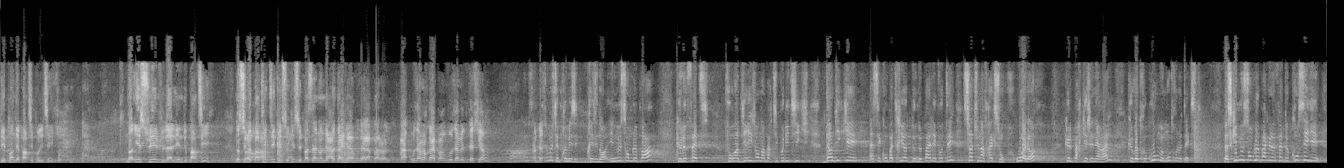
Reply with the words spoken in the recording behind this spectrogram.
dépendent des partis politiques. Donc ils suivent la ligne du parti. Donc si Bon, le parti hein. dit que ce qui se passe là, on n'est pas d'accord. vous donne la parole. Vous avez encore la parole Vous avez une question? Monsieur le Premier Président, il ne me semble pas que le fait pour un dirigeant d'un parti politique d'indiquer à ses compatriotes de ne pas aller voter soit une infraction. Ou alors que le parquet général, que votre cour me montre le texte. Parce qu'il ne me semble pas que le fait de conseiller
